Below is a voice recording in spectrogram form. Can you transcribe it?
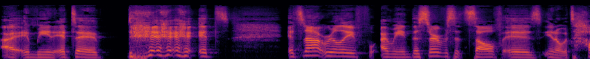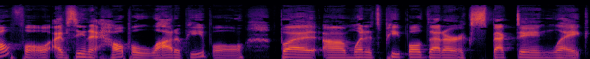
I, I mean, it's a, it's, it's not really i mean the service itself is you know it's helpful. I've seen it help a lot of people but um, when it's people that are expecting like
